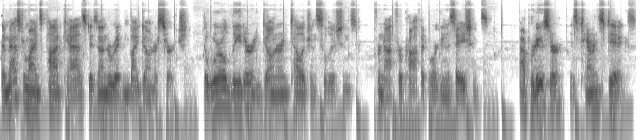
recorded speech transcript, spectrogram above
The Masterminds podcast is underwritten by DonorSearch, the world leader in donor intelligence solutions for not for profit organizations. Our producer is Terrence Diggs.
